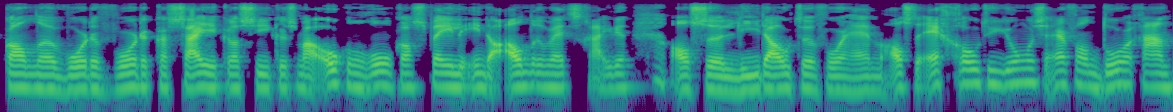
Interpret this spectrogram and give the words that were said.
kan worden voor de kasseien klassiekers, maar ook een rol kan spelen in de andere wedstrijden als lead-out voor hem. Als de echt grote jongens ervan doorgaan,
